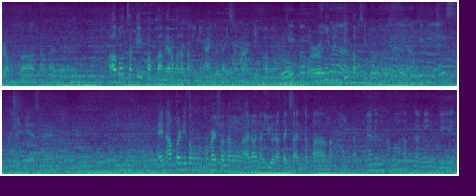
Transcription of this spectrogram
rom-com, tama din. How about sa K-pop ba? Meron ka namang ini-idolize sa mga K-pop group? K-pop, or even P-pop siguro? Wala eh, ang BTS. BTS din. And after nitong commercial ng ano ng Eurotex, saan ka pa makikita? Meron akong upcoming with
